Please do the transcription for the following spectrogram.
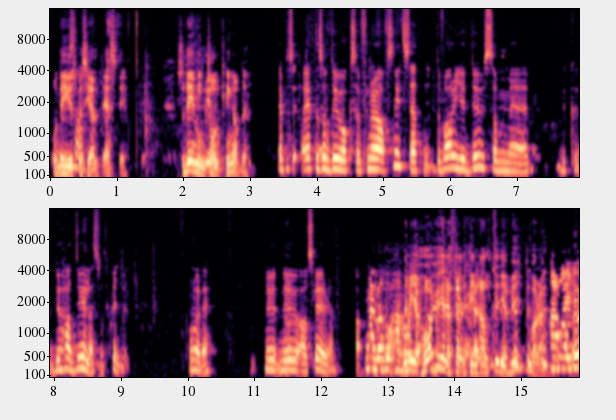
Och det är ju speciellt SD. Så det är min tolkning av det. Eftersom du också för några avsnitt sedan, då var det ju du som, eh, du, du hade ju hela strategin. Kommer du ihåg det? Nu, nu ja. avslöjar du den. Men vadå, han Nej, men jag har ju hela strategin alltid, jag byter bara. Han har ju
